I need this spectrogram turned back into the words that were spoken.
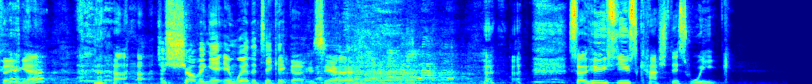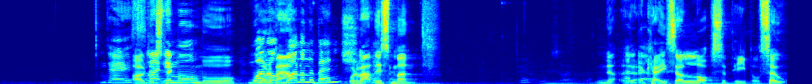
thing, yeah? Just shoving it in where the ticket goes. Yeah. So, who's used cash this week? Okay, I would slightly more. more. One, What on, about- one on the bench. What about this month? No, okay, so lots of people. So,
